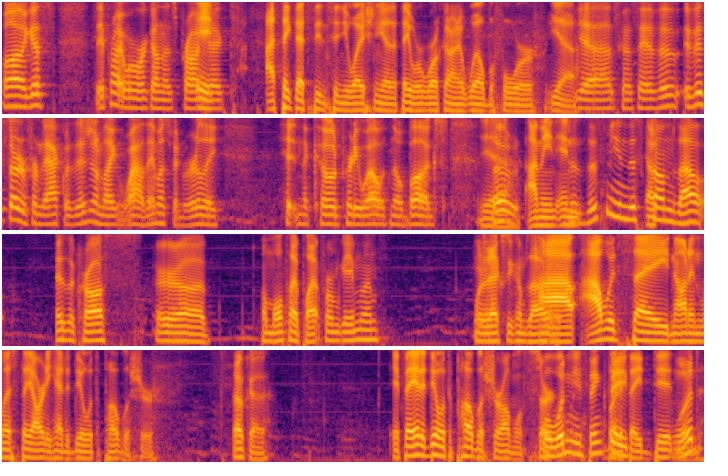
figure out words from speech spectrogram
Well, I guess they probably were working on this project. It, I think that's the insinuation, yeah, that they were working on it well before. Yeah. yeah, I was gonna say if it, if it started from the acquisition, I'm like, wow, they must have been really hitting the code pretty well with no bugs. Yeah. So, I mean, and Does this mean this Oh. comes out as a cross or uh, a multi-platform game then? When it actually comes out? I, I would say not unless they already had to deal with the publisher. okay. If they had to deal with the publisher, almost certainly. Well, wouldn't you think but they, if they didn't, would?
